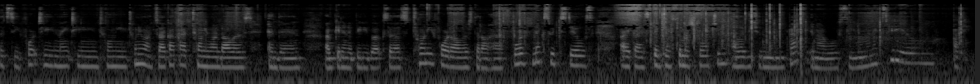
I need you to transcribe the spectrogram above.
let's see, 14, 19, 20, 21. So I got back $21 and then I'm getting a beauty book. So that's $24 that I'll have for next week's deals. All right, guys, thank you so much for watching. I love you to the moon back and I will see you in my next video. Bye.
